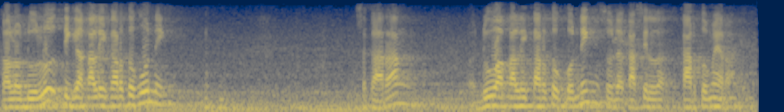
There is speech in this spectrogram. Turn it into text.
Kalau dulu tiga kali kartu kuning. Sekarang dua kali kartu kuning sudah kasih kartu merah.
